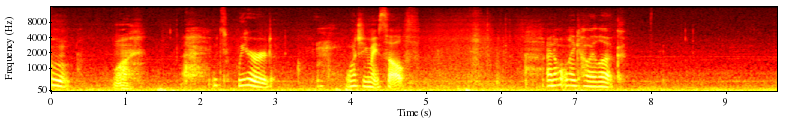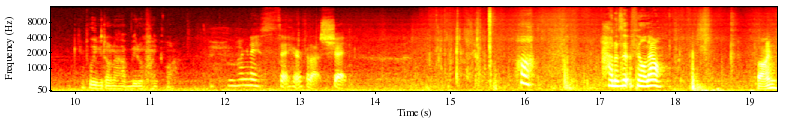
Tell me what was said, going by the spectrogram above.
Don't. Why? It's weird watching myself. I don't like how I look. I can't believe you don't know how beautiful you are. I'm not gonna sit here for that shit. Huh. How does it feel now? Fine.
